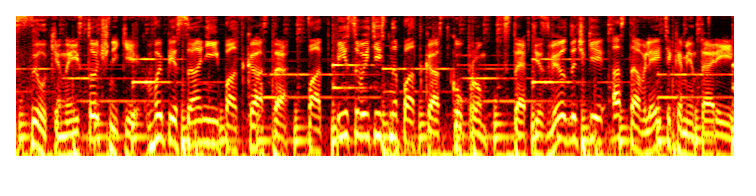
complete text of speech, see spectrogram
Ссылки на источники в описании подкаста. Подписывайтесь на подкаст Купрум, ставьте звездочки, оставляйте комментарии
